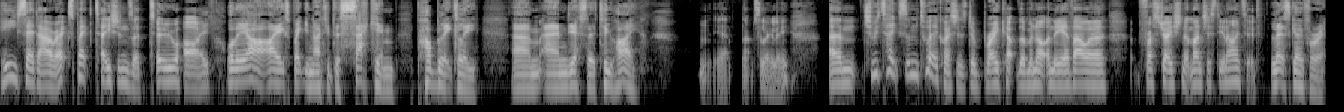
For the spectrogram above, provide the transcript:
He said our expectations are too high. Well, they are. I expect United to sack him publicly, um, and yes, they're too high. Yeah, absolutely. Um, should we take some Twitter questions to break up the monotony of our frustration at Manchester United? Let's go for it.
